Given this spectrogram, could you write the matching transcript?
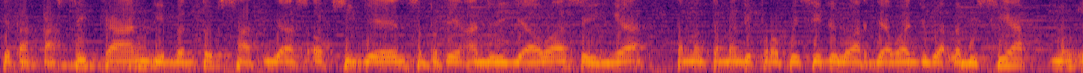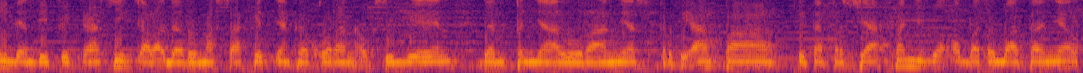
Kita pastikan dibentuk satgas oksigen seperti yang ada di Jawa sehingga teman-teman di provinsi di luar Jawa juga lebih siap mengidentifikasi kalau ada rumah sakit yang kekurangan oksigen dan penyalurannya seperti apa. Kita persiapkan juga obat-obatannya.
